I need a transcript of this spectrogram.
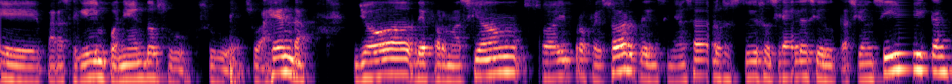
eh, para seguir imponiendo su, su, su, agenda. Yo de formación soy profesor de enseñanza de los estudios sociales y educación cívica.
